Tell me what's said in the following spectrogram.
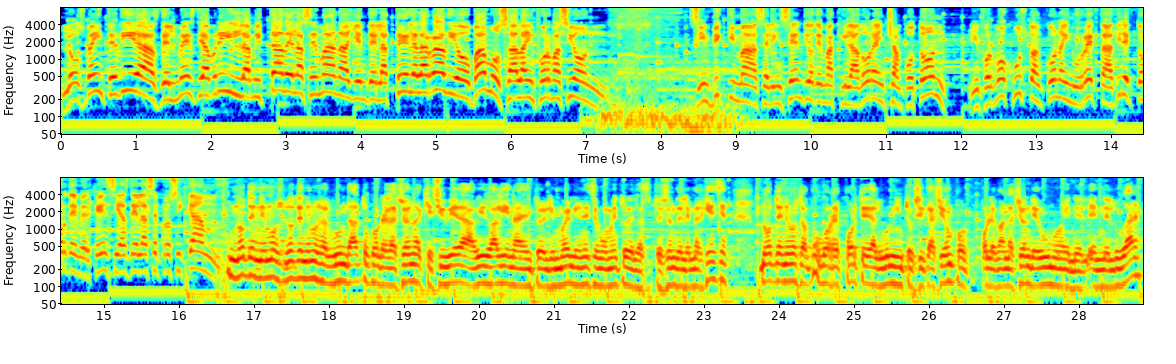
Los 20 días del mes de abril, la mitad de la semana y en de la tele a la radio, vamos a la información. Sin víctimas, el incendio de maquiladora en Champotón informó Justo Ancona Inurreta, director de emergencias de la CEPROSICAM. No tenemos, no tenemos algún dato con relación a que si hubiera habido alguien adentro del inmueble en ese momento de la situación de la emergencia. No tenemos tampoco reporte de alguna intoxicación por, por la emanación de humo en el, en el lugar.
